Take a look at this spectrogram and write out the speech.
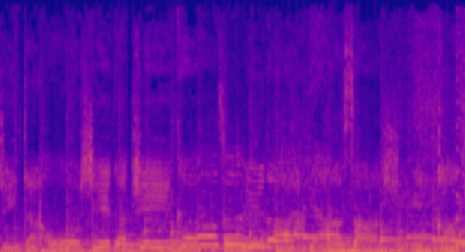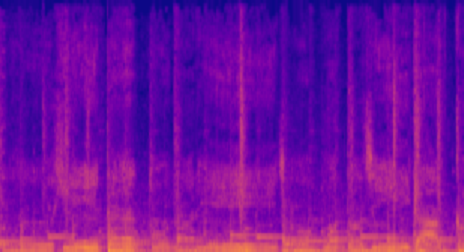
した星が近づいた。優しい風吹いて隣以上。もっと自覚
